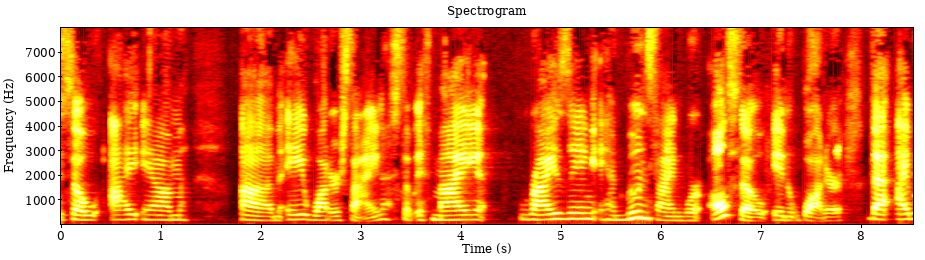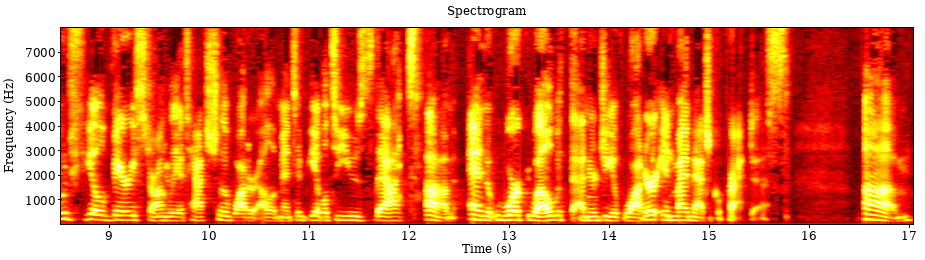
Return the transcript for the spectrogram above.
so I am um, a water sign. So if my rising and moon sign were also in water, that I would feel very strongly attached to the water element and be able to use that um, and work well with the energy of water in my magical practice. Um,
